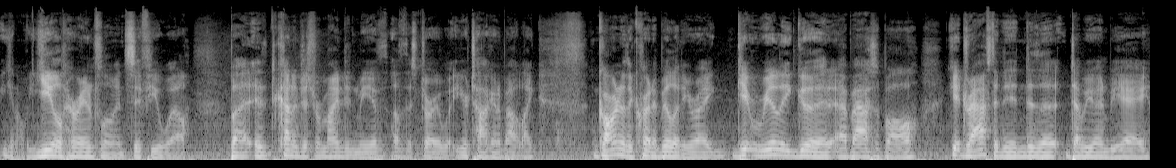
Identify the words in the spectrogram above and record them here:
you know yield her influence, if you will. But it kind of just reminded me of, of the story what you're talking about, like garner the credibility, right? Get really good at basketball, get drafted into the WNBA.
